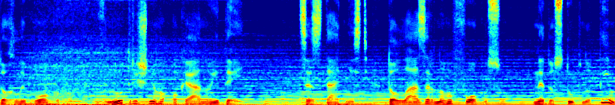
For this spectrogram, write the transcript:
до глибокого, внутрішнього океану ідей. Це здатність до лазерного фокусу, недоступно тим,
